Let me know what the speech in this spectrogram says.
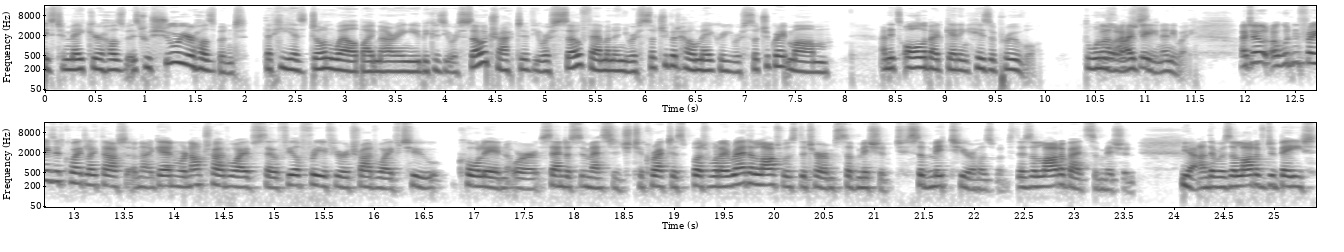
is to make your husband is to assure your husband that he has done well by marrying you because you are so attractive, you are so feminine, you are such a good homemaker, you are such a great mom, and it's all about getting his approval. The ones Well, that actually- I've seen anyway. I don't. I wouldn't phrase it quite like that. And again, we're not trad wives, so feel free if you're a trad wife to call in or send us a message to correct us. But what I read a lot was the term submission to submit to your husband. There's a lot about submission, Yeah. and there was a lot of debate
